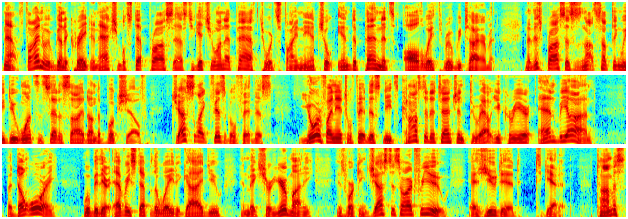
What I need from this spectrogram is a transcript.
Now, finally, we're going to create an actionable step process to get you on that path towards financial independence all the way through retirement. Now, this process is not something we do once and set aside on the bookshelf. Just like physical fitness, your financial fitness needs constant attention throughout your career and beyond. But don't worry, we'll be there every step of the way to guide you and make sure your money is working just as hard for you as you did to get it. Thomas,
